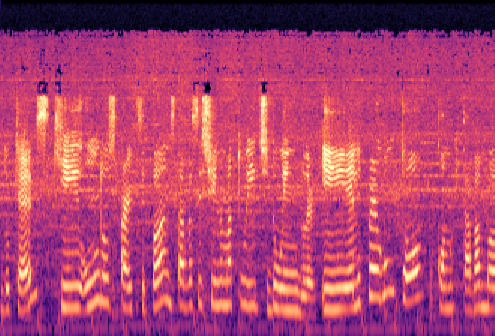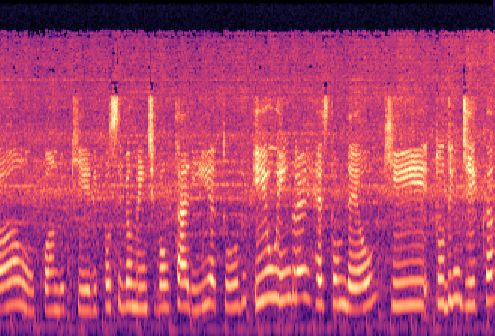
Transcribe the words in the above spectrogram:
do Kevs que um dos participantes estava assistindo uma tweet do Windler e ele perguntou como que estava a mão, quando que ele possivelmente voltaria, tudo. E o Windler respondeu que tudo indica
